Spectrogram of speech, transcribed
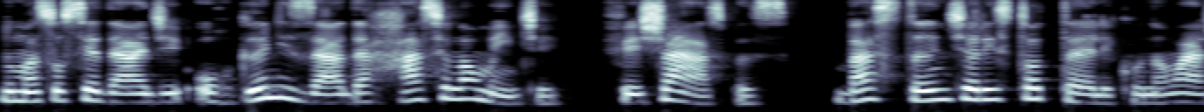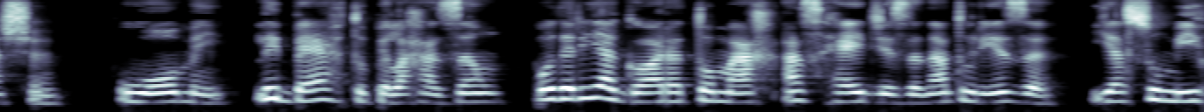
numa sociedade organizada racionalmente. Fecha aspas. Bastante aristotélico, não acha? O homem, liberto pela razão, poderia agora tomar as rédeas da natureza e assumir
